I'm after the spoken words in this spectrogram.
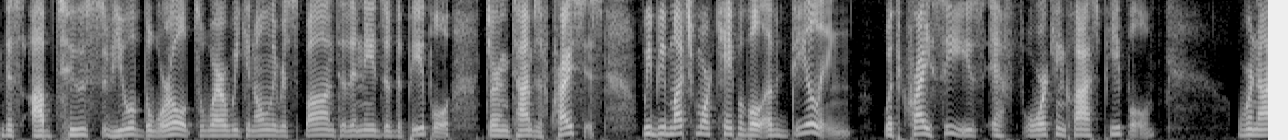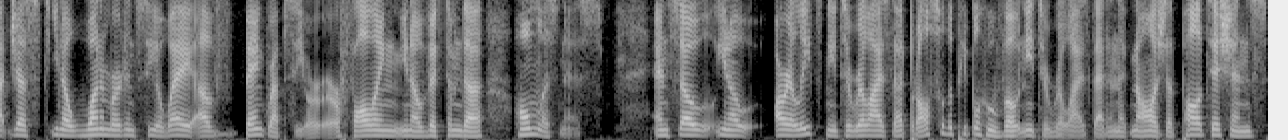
this obtuse view of the world to where we can only respond to the needs of the people during times of crisis. We'd be much more capable of dealing with crises if working class people we're not just you know one emergency away of bankruptcy or, or falling you know victim to homelessness. And so you know our elites need to realize that but also the people who vote need to realize that and acknowledge that politicians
